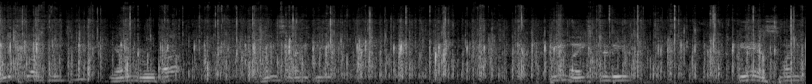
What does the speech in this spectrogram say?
ఎయిత్ క్లాస్ నుంచి M Rupa. M Sahithi. T Vaishnavi K Yashwanth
